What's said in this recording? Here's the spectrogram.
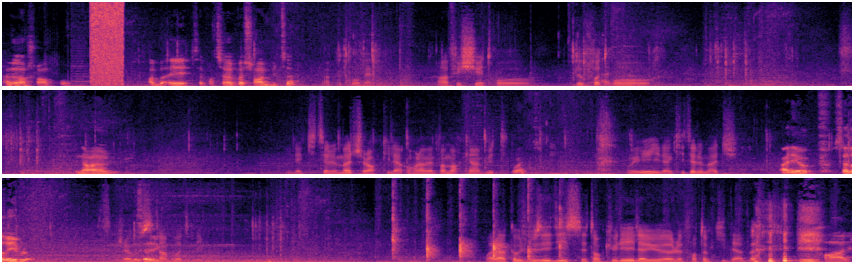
Ah, mais non, je suis en pro. Ah bah, eh, ça partirait pas sur un but ça? Un peu trop même. Ah, fait chier trop. Deux fois trop. Il n'a rien vu. Il a quitté le match alors qu'il a... on l'a même pas marqué un but. What? Oui, il a quitté le match. Allez hop, ça dribble. J'avoue, c'est un beau trip. Voilà, comme je vous ai dit, cet enculé, il a eu euh, le fantôme qui dab. Ah, allez,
